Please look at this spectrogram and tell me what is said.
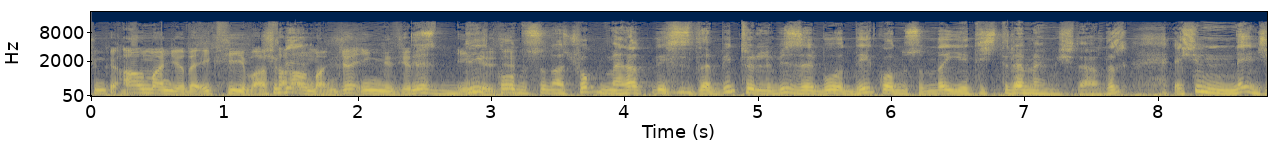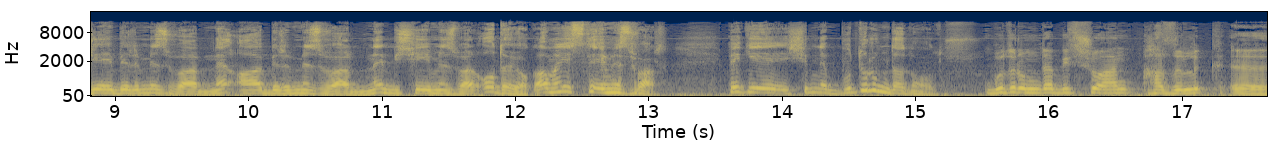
Çünkü Almanca'da eksiği varsa Şimdi Almanca, İngilizce'de Biz İngilizce. dil konusuna çok meraklıyız da bir türlü bize bu dil konusunda yetiştirememişlerdir. E şimdi ne C1'imiz var, ne A1'imiz var, ne bir şeyimiz var. O da yok ama isteğimiz var. Peki şimdi bu durumda ne olur? Bu durumda biz şu an hazırlık e,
